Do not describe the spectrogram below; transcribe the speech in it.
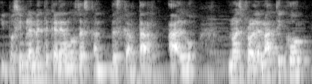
y pues simplemente queremos descartar algo. No es problemático,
